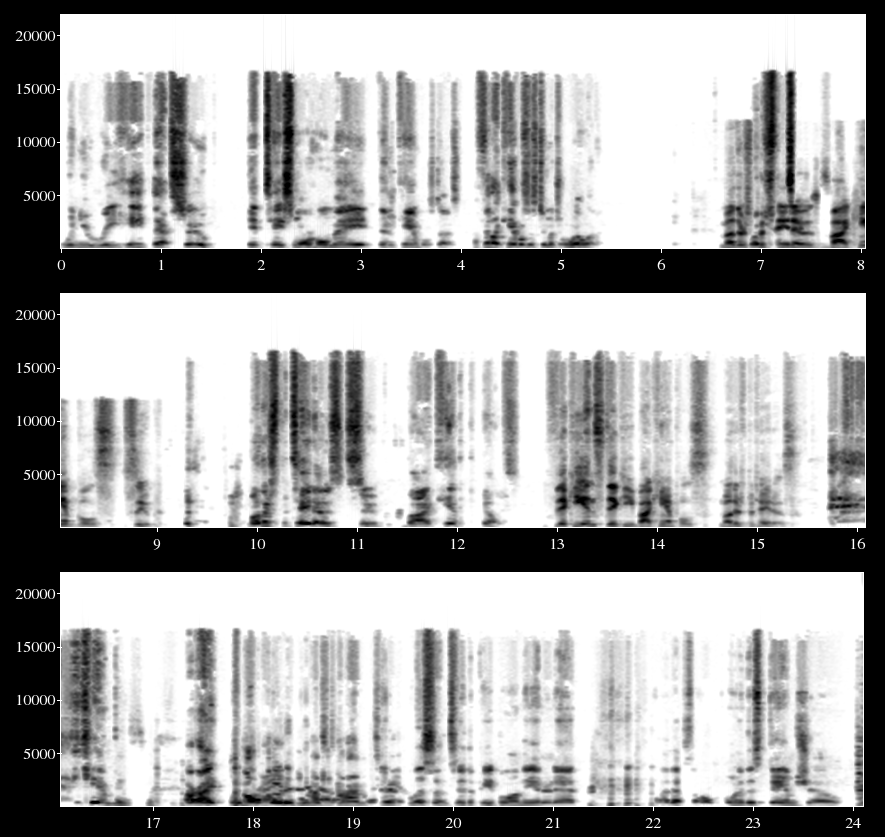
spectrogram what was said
when you reheat that soup, it tastes more homemade than Campbell's does. I feel like Campbell's has too much oil in it. Mother's Mother's potatoes by Campbell's soup. Mother's potatoes soup by Campbell's. Thicky and sticky by Campbell's. Mother's potatoes. Campbell's. All right, we've all Right. voted. Now it's time to listen to the people on the internet. Uh, that's the whole point of this damn show. Oh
